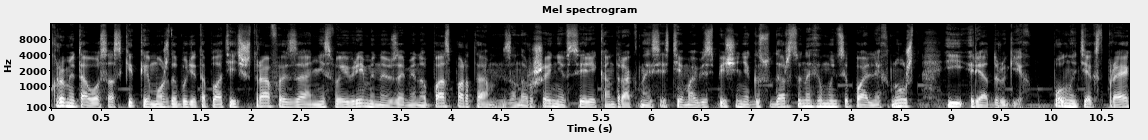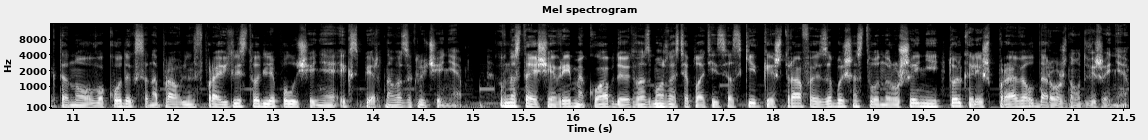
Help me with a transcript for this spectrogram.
Кроме того, со скидкой можно будет оплатить штрафы за несвоевременную замену паспорта, за нарушение в сфере контрактной системы обеспечения государственных и муниципальных нужд и ряд других. Полный текст проекта нового кодекса направлен в правительство для получения экспертного заключения. В настоящее время КОАП дает возможность оплатить со скидкой штрафы за большинство нарушений только лишь правил дорожного движения.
